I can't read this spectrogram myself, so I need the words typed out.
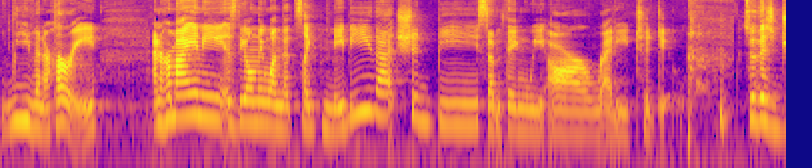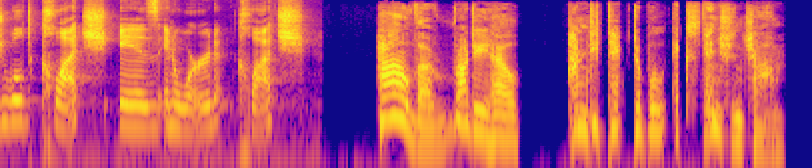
leave in a hurry. And Hermione is the only one that's like, maybe that should be something we are ready to do. so, this jeweled clutch is, in a word, clutch. How the ruddy hell? Undetectable extension charm,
